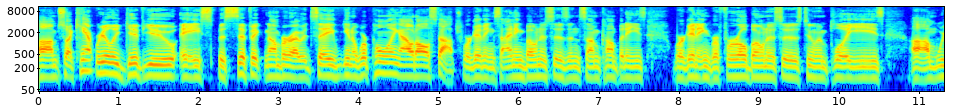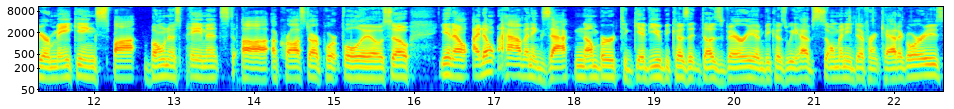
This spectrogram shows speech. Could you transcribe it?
Um, so I can't really give you a specific number. I would say, you know, we're pulling out all stops. We're giving signing bonuses in some companies. We're getting referral bonuses to employees. Um, we are making spot bonus payments uh, across our portfolio. So, you know, I don't have an exact number to give you because it does vary and because we have so many different categories.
